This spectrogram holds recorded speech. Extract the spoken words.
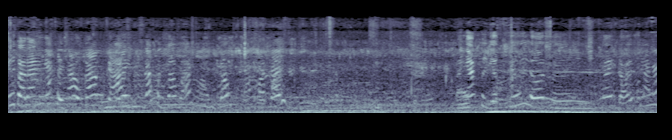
chứ ta đang nhắc thì sao cao trời đất mình cho bà đâu mà đấy nó nhắc tôi giật dưới lên rồi mới đợi xuống đi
